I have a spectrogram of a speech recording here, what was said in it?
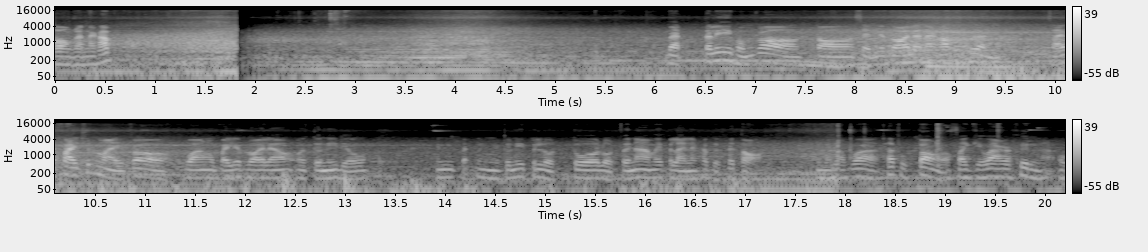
ลองกันนะครับแบตเตอรี่ผมก็ต่อเสร็จเรียบร้อยแล้วนะครับเพื่อนสายไฟชุดใหม่ก็วางลงไปเรียบร้อยแล้วตัวนี้เดี๋ยวนี่แป๊บนึงตัวนี้เป็นโหลดตัวโหลดไฟหน้าไม่เป็นไรนะครับเดี๋ยวค่อยต่อนะครับว่าถ้าถูกต้องไฟเกียร์ว่างก็ขึ้นนะโอ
